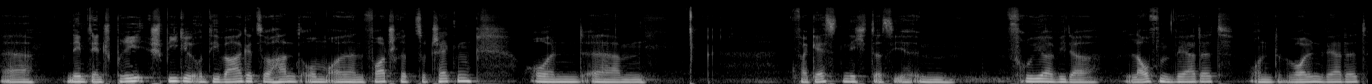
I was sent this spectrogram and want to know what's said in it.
Äh, nehmt den Sprie Spiegel und die Waage zur Hand, um euren Fortschritt zu checken und ähm, vergesst nicht, dass ihr im Frühjahr wieder laufen werdet und wollen werdet.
